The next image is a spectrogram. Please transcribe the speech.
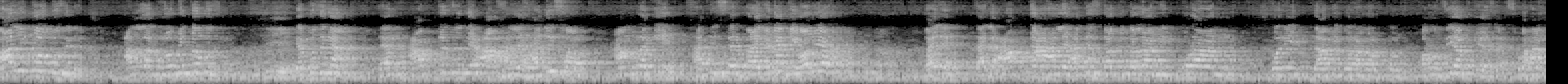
মালিকও বুঝি না আল্লাহর নবী তো বুঝে না। বুঝে না? দেন আপনি যদি আহলে হাদিস হন আমরা কি হাদিসের বাইরে নাকি হবে বাইরে? তাহলে আপনি আহলে হাদিস দাবি করলে আমি কোরআন শরীফ দাবি করা আমার ফরজিয়াত হয়ে যায় সুবহান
